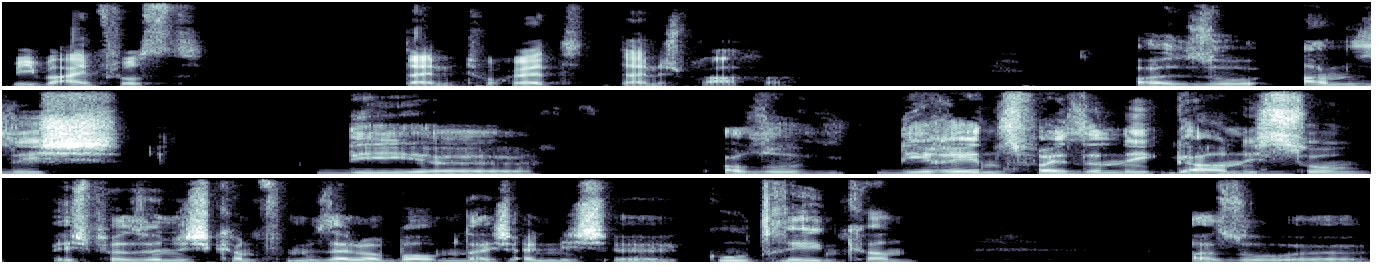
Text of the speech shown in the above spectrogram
wie beeinflusst dein Tourette deine Sprache? Also an sich die, äh, also die Redensweise nicht, gar nicht Mhm. so. Ich persönlich kann von mir selber behaupten, dass ich eigentlich äh, gut reden kann. Also äh,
